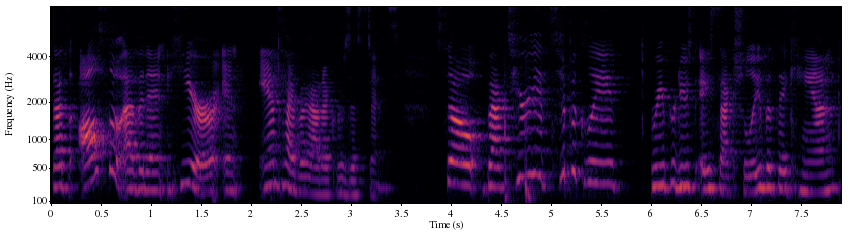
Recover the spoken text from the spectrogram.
That's also evident here in antibiotic resistance. So bacteria typically reproduce asexually, but they can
